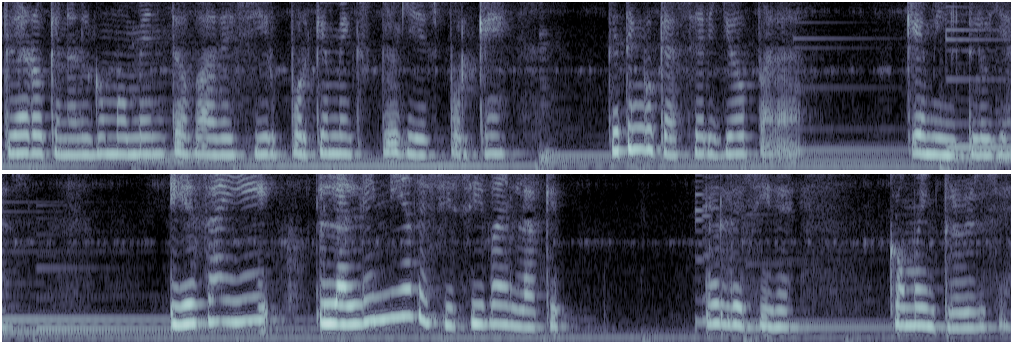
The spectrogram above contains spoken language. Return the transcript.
Claro que en algún momento va a decir, ¿por qué me excluyes? ¿Por qué? ¿Qué tengo que hacer yo para que me incluyas? Y es ahí la línea decisiva en la que él decide cómo incluirse.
